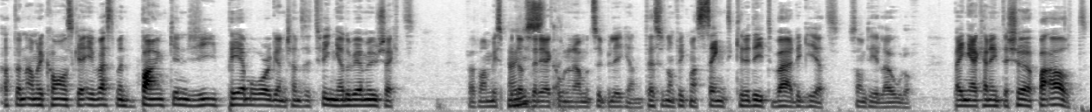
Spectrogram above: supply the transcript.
Att den amerikanska investmentbanken JP Morgan kände sig tvingad att be om ursäkt. För att man Ja, missbedömde det. reaktionerna mot Superligan. Dessutom fick man sänkt kreditvärdighet, som till Olof. Pengar kan inte köpa allt.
